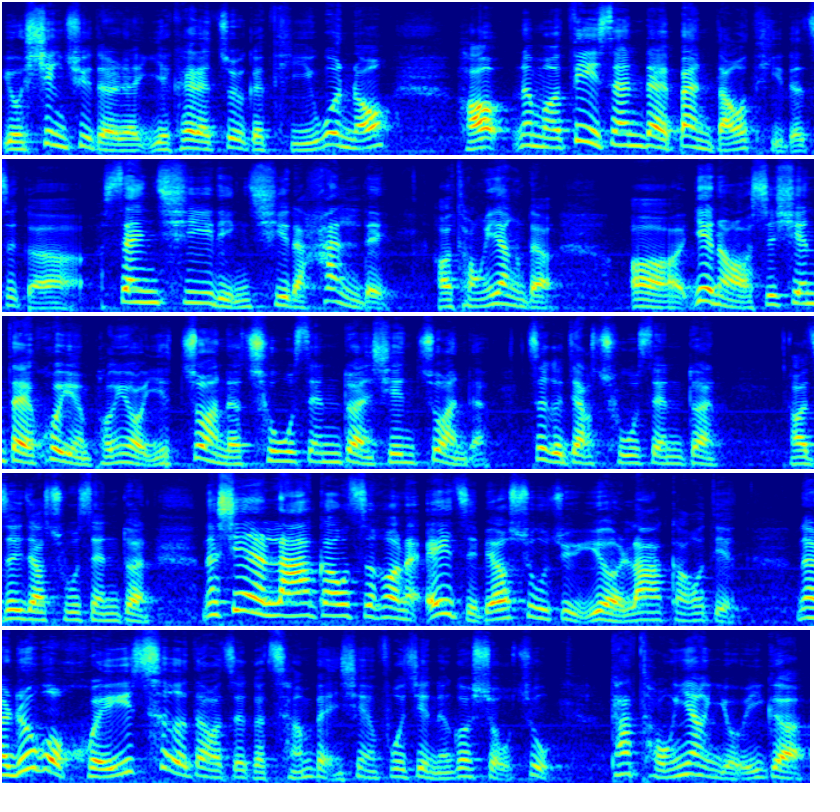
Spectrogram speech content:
有兴趣的人也可以来做一个提问哦。好，那么第三代半导体的这个三七零七的汉磊，好，同样的，呃，叶老师先带会员朋友也赚了初生段，先赚的，这个叫初生段。好，这叫初生段。那现在拉高之后呢？A 指标数据也有拉高点。那如果回撤到这个成本线附近能够守住，它同样有一个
